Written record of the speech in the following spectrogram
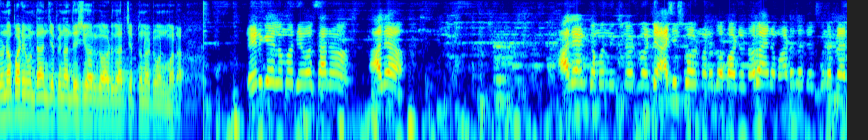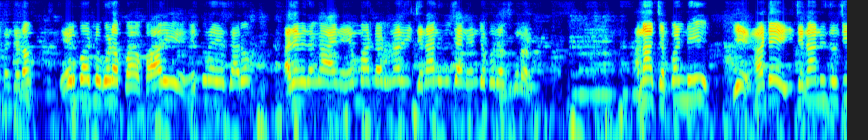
రుణపడి ఉంటానని చెప్పి నందీశ్వర్ గౌడ్ గారు చెప్తున్నటువంటి మాట. రేణుకేలమ్మ దేవస్థానం ఆలయ ఆలయానికి సంబంధించినటువంటి ఆశీష్ గౌడ్ మనతో పాటు ఉన్నారు. ఆయన మాటల్లో తెలుసుకునే ప్రయత్నం చేయడం ఏర్పాట్లు కూడా భారీ ఎత్తున చేశారు. అదేవిధంగా ఆయన ఏం మాట్లాడుతున్నారు? ఈ జనాన్ని చూసి ఆయన ఏం చెప్పదలుచుకున్నారు? అన్న చెప్పండి. ఏ అంటే ఈ జనాన్ని చూసి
